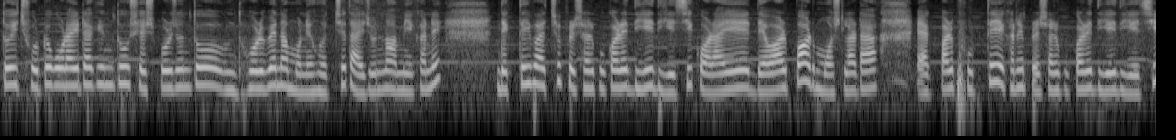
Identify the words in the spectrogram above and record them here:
তো এই ছোটো কড়াইটা কিন্তু শেষ পর্যন্ত ধরবে না মনে হচ্ছে, তাই জন্য আমি এখানে দেখতেই পাচ্ছ প্রেশার কুকারে দিয়ে দিয়েছি। কড়াইয়ে দেওয়ার পর মশলাটা একবার ফুটতে এখানে প্রেসার কুকারে দিয়ে দিয়েছি।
